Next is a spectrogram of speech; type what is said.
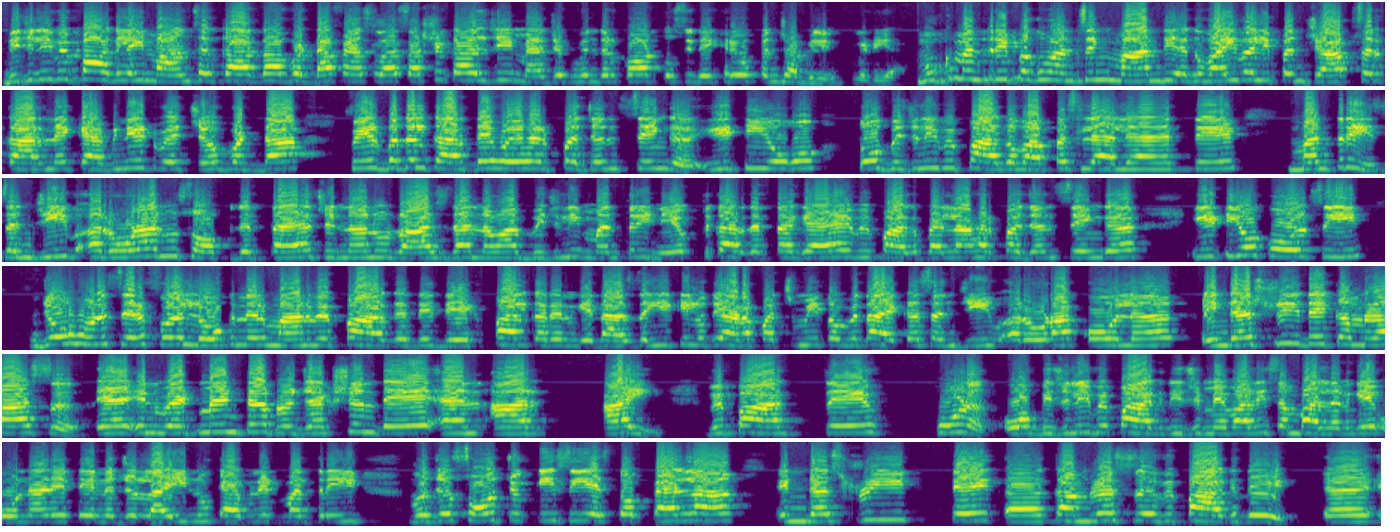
ਬਿਜਲੀ ਵਿਭਾਗ ਲਈ ਮਾਨ ਸਰਕਾਰ ਦਾ ਵੱਡਾ ਫੈਸਲਾ। ਸਤਿ ਸ਼੍ਰੀ ਅਕਾਲ ਜੀ, ਮੈਂ ਜਗਵਿੰਦਰ ਕੌਰ, ਤੁਸੀਂ ਦੇਖ ਰਹੇ ਹੋ ਪੰਜਾਬੀ ਲਿੰਕ ਮੀਡੀਆ ਮੁੱਖ ਮੰਤਰੀ ਭਗਵੰਤ ਸਿੰਘ ਮਾਨ ਦੀ ਅਗਵਾਈ ਵਾਲੀ ਪੰਜਾਬ ਸਰਕਾਰ ਨੇ ਕੈਬਨਿਟ ਵਿੱਚ ਵੱਡਾ ਫੇਰਬਦਲ ਕਰਦੇ ਹੋਏ ਹਰਭਜਨ ਸਿੰਘ ਈਟੀਓ ਤੋਂ ਬਿਜਲੀ ਵਿਭਾਗ ਵਾਪਸ ਲੈ ਲਿਆ ਹੈ ਤੇ ਮੰਤਰੀ ਸੰਜੀਵ ਅਰੋੜਾ ਨੂੰ ਸੌਂਪ ਦਿੱਤਾ ਹੈ, ਜਿਨ੍ਹਾਂ ਨੂੰ ਰਾਜ ਦਾ ਨਵਾਂ ਬਿਜਲੀ ਮੰਤਰੀ ਨਿਯੁਕਤ ਕਰ ਦਿੱਤਾ ਗਿਆ ਹੈ। ਵਿਭਾਗ ਪਹਿਲਾਂ ਹਰਭਜਨ ਸਿੰਘ ਈਟੀਓ ਕੋਲ ਸੀ। ਜੋ ਹੁਣ ਸਿਰਫ ਲੋਕ ਨਿਰਮਾਣ ਵਿਭਾਗ ਦੇ ਦੇਖਭਾਲ ਕਰਨਗੇ, ਦੱਸ ਦਈਏ ਕਿ ਲੁਧਿਆਣਾ ਪੱਛਮੀ ਤੋਂ ਵਿਧਾਇਕ ਸੰਜੀਵ ਅਰੋੜਾ ਕੋਲ ਇੰਡਸਟਰੀ ਦੇ ਕਮਰਾਸ ਇਨਵੈਸਟਮੈਂਟ ਪ੍ਰੋਜੈਕਸ਼ਨ ਦੇ ਐਨਆਰਆਈ ਵਿਭਾਗ ਤੇ ਹੁਣ ਉਹ ਬਿਜਲੀ ਵਿਭਾਗ ਦੀ ਜ਼ਿੰਮੇਵਾਰੀ ਸੰਭਾਲਣਗੇ। ਉਹਨਾਂ ਨੇ 3 ਜੁਲਾਈ ਨੂੰ ਕੈਬਨਿਟ ਮੰਤਰੀ ਵਜੋਂ ਸੌ ਚੁੱਕੀ ਸੀ। ਇਸ ਤੋਂ ਪਹਿਲਾਂ ਇੰਡਸਟਰੀ ਤੇ ਕਮਰਸ ਵਿਭਾਗ ਦੇ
